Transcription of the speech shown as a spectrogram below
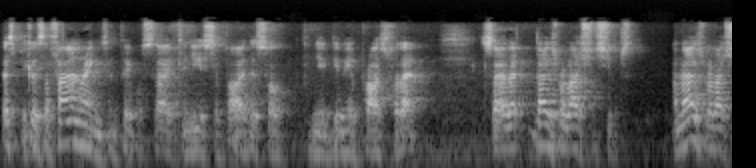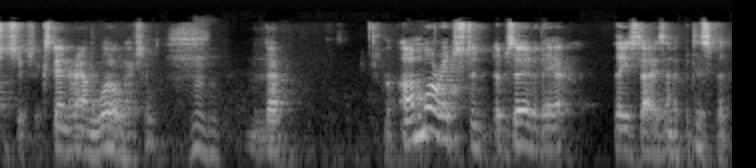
That's because the phone rings and people say, "Can you supply this or can you give me a price for that?" So that those relationships and those relationships extend around the world actually. uh, I'm more interested observer there these days than a participant.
